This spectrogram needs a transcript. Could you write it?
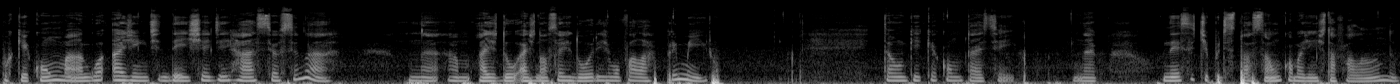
Porque com mágoa a gente deixa de raciocinar, né? As, do, as nossas dores vão falar primeiro. Então o que que acontece aí, né? Nesse tipo de situação, como a gente está falando,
